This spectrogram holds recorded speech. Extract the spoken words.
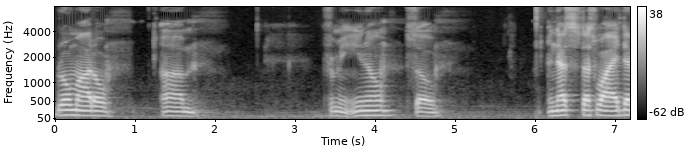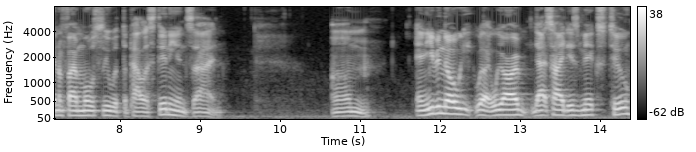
role model um, for me, you know. So, and that's that's why I identify mostly with the Palestinian side. Um, and even though we like we are that side is mixed too,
